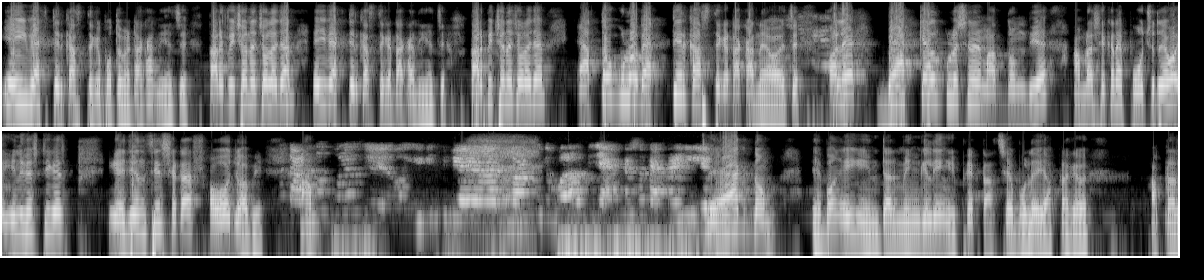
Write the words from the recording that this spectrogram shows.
এই ব্যক্তির কাছ থেকে প্রথমে টাকা নিয়েছে। তার পিছনে চলে যান এই ব্যক্তির কাছ থেকে টাকা নিয়েছে। তার পিছনে চলে যান এতগুলো ব্যক্তির কাছ থেকে টাকা নেওয়া হয়েছে। ফলে ব্যাক ক্যালকুলেশনের মাধ্যম দিয়ে আমরা সেখানে পৌঁছে দেবো ইনভেস্টিগেশন এজেন্সির সেটা সহজ হবে। একদম। এবং এই ইন্টারমিঙ্গেলিং ইফেক্ট আছে বলেই আপনাকে আপনার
